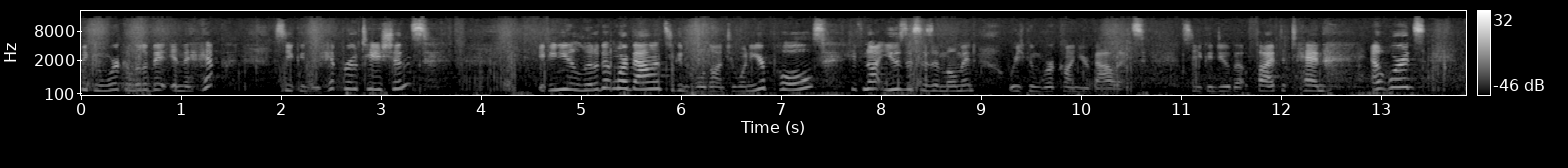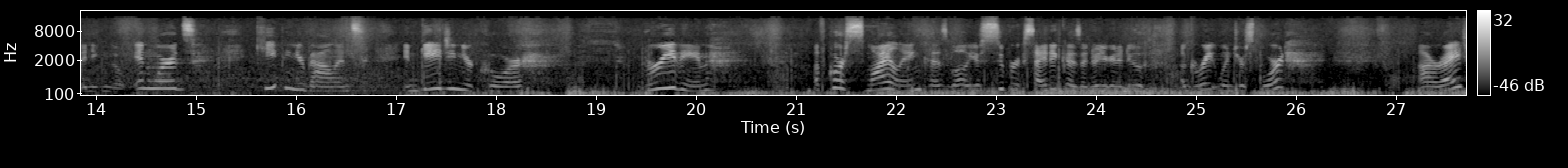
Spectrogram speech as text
we can work a little bit in the hip. So you can do hip rotations. If you need a little bit more balance, you can hold on to one of your poles. If not, use this as a moment where you can work on your balance. So you can do about five to 10 outwards, then you can go inwards, keeping your balance, engaging your core, breathing, of course smiling because well you're super excited because I know you're gonna do a great winter sport. All right,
